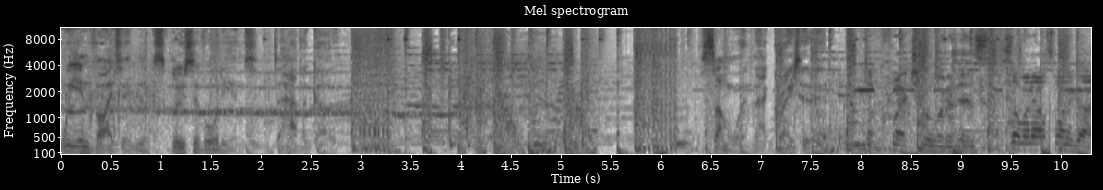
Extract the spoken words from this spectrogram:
We invited an exclusive audience to have a go. Some weren't that great at it. Not quite sure what it is. Someone else want to go?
